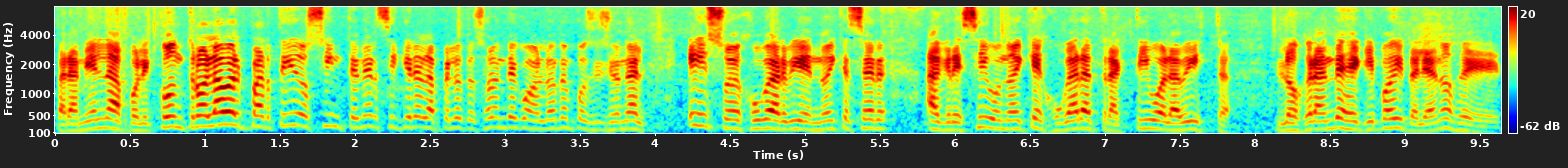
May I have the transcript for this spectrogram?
Para mí el Napoli controlaba el partido sin tener siquiera la pelota, solamente con el orden posicional. Eso es jugar bien, no hay que ser agresivo, no hay que jugar atractivo a la vista. Los grandes equipos italianos de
